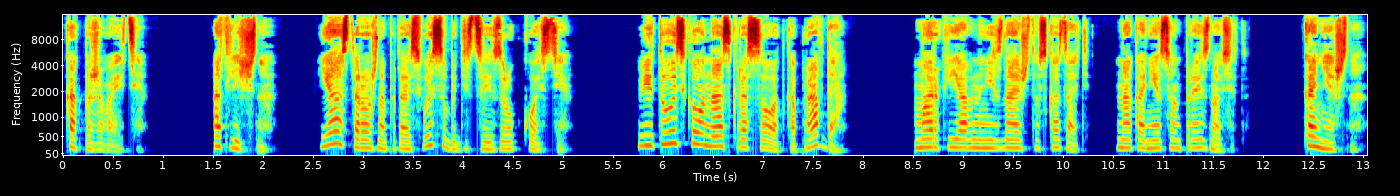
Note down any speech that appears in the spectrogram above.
как поживаете?» «Отлично». Я осторожно пытаюсь высвободиться из рук Кости. «Витуська у нас красотка, правда?» Марк явно не знает, что сказать. Наконец он произносит. «Конечно.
